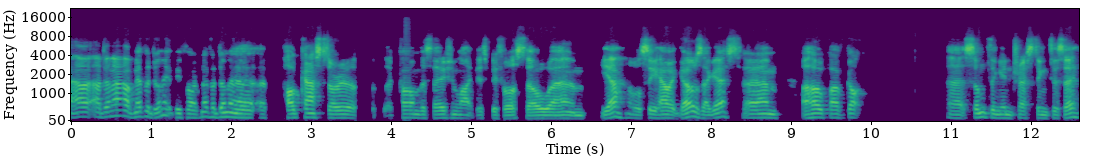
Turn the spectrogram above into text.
I, I don't know. I've never done it before. I've never done a, a podcast or a, a conversation like this before. So um, yeah, we'll see how it goes. I guess. Um, I hope I've got uh, something interesting to say.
